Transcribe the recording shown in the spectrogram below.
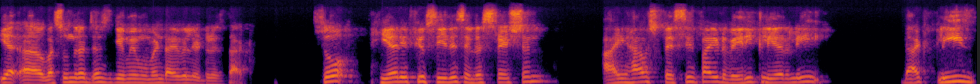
Yeah, uh, Vasundhara, just give me a moment. I will address that. So here, if you see this illustration, I have specified very clearly that please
